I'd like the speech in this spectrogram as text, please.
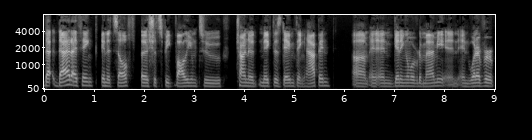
that that I think in itself uh, should speak volume to trying to make this Dame thing happen, um, and, and getting them over to Miami and and whatever,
